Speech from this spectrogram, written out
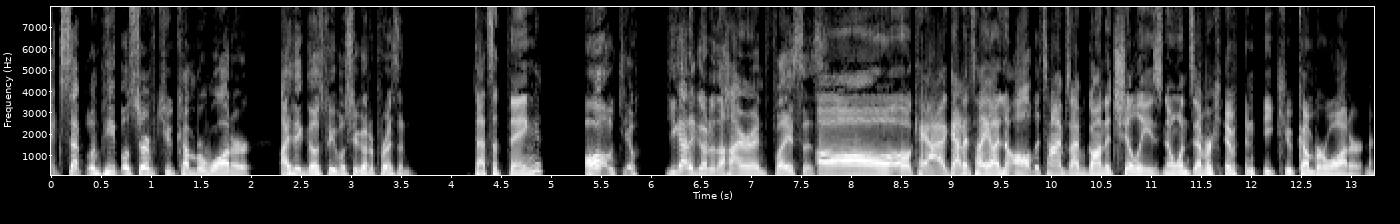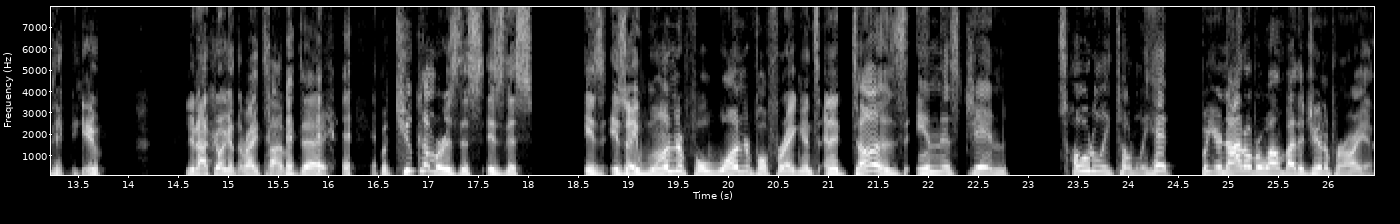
except when people serve cucumber water. I think those people should go to prison. That's a thing? Oh, you, got to go to the higher end places. Oh, okay. I got to tell you, in all the times I've gone to Chili's, no one's ever given me cucumber water. you You're not going at the right time of day. but cucumber is this is this is is a wonderful, wonderful fragrance, and it does in this gin totally, totally hit. But you're not overwhelmed by the juniper, are you?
